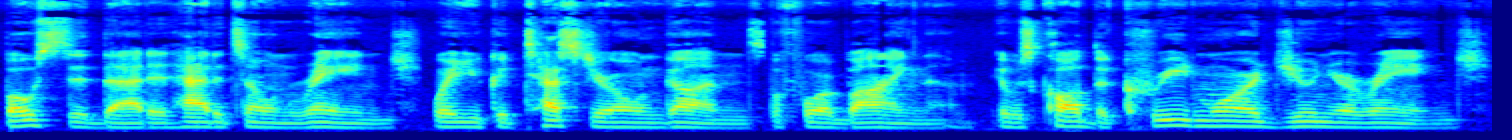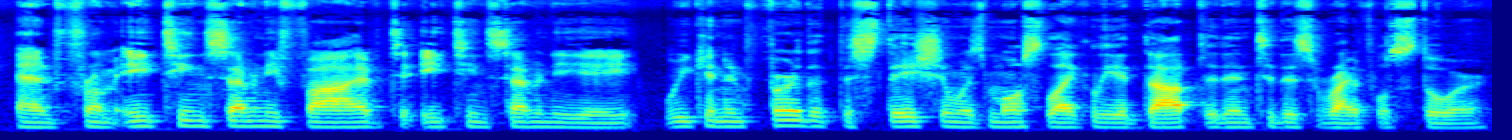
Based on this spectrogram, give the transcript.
boasted that it had its own range where you could test your own guns before buying them. It was called the Creedmoor Junior Range, and from 1875 to 1878, we can infer that the station was most likely adopted into this rifle store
